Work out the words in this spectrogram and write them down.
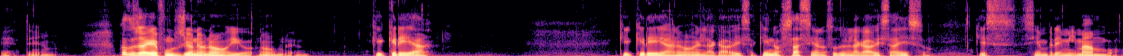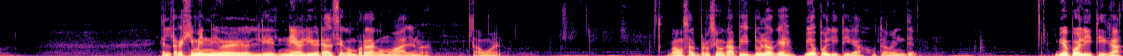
Este, más allá de que funcione o no, digo, ¿no? Que crea. Que crea, ¿no? En la cabeza. ¿Qué nos hace a nosotros en la cabeza eso? Que es siempre mi mambo. El régimen neoliberal se comporta como alma. Está bueno. Vamos al próximo capítulo que es biopolítica, justamente. Biopolítica.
